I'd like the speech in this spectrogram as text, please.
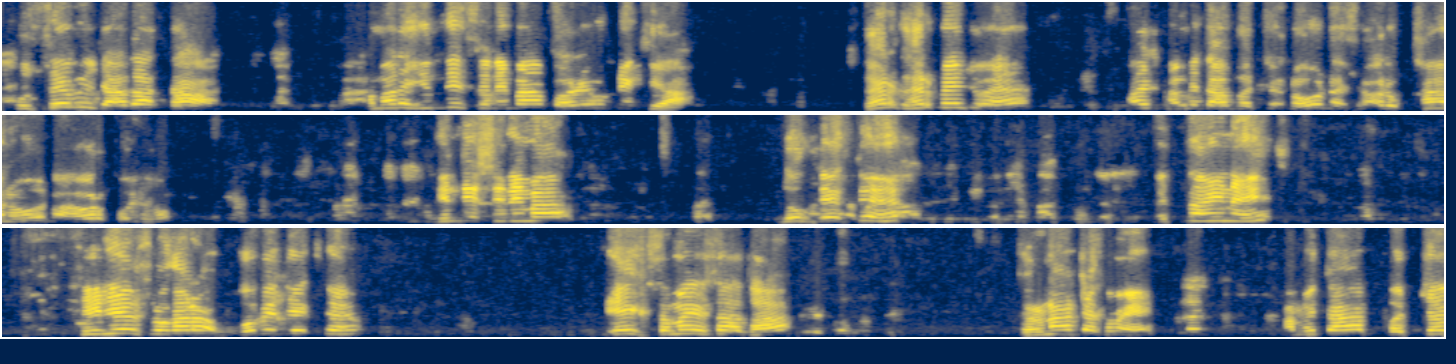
उससे भी ज़्यादा काम हमारे हिंदी सिनेमा बॉलीवुड ने किया। घर घर में जो है आज अमिताभ बच्चन हो ना, शाहरुख खान हो ना, और कोई हो। हिंदी सिनेमा लोग देखते हैं, इतना ही नहीं। सीरियल्स वगैरह वो भी देखते हैं। एक समय ऐसा था, कर्नाटक में अमिताभ बच्चन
